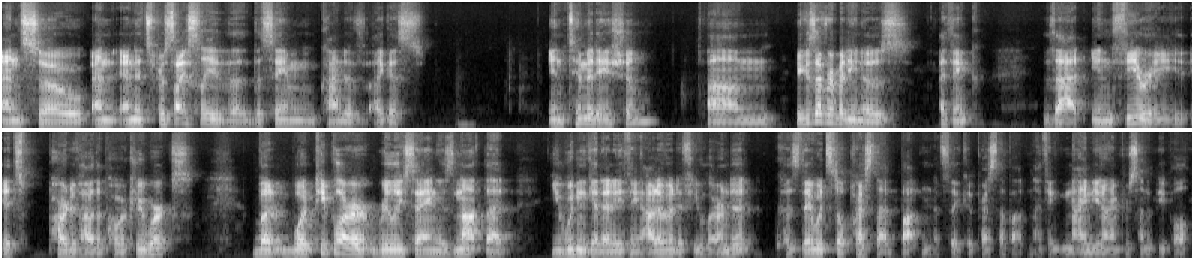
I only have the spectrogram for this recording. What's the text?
and so and and it's precisely the the same kind of i guess intimidation um, because everybody knows i think that in theory it's part of how the poetry works. But what people are really saying is not that you wouldn't get anything out of it if you learned it because they would still press that button if they could press that button i think 99% of people.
